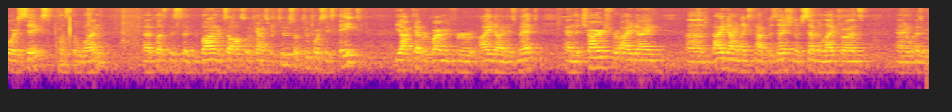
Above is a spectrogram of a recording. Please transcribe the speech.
four, six, plus the one, uh, plus this uh, bond, which also accounts for two, so two, four, six, eight. The octet requirement for iodine is met, and the charge for iodine, um, iodine likes to have possession of seven electrons, and as we,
